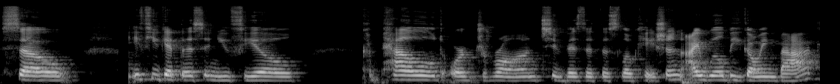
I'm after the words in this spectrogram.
So, if you get this and you feel compelled or drawn to visit this location, I will be going back.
